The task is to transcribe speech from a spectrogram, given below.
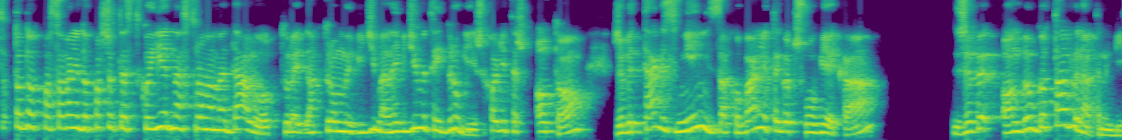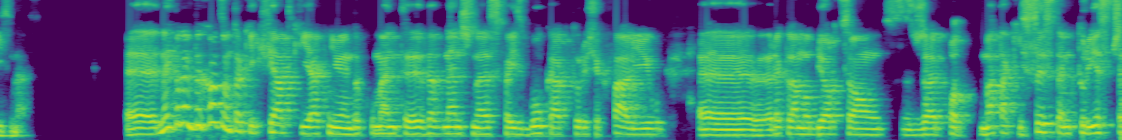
to, to dopasowanie do potrzeb to jest tylko jedna strona medalu, której, na którą my widzimy, ale nie widzimy tej drugiej, że chodzi też o to, żeby tak zmienić zachowanie tego człowieka, żeby on był gotowy na ten biznes. E, no i potem wychodzą takie kwiatki, jak nie wiem, dokumenty wewnętrzne z Facebooka, który się chwalił e, reklamobiorcą, że ma taki system, który jest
